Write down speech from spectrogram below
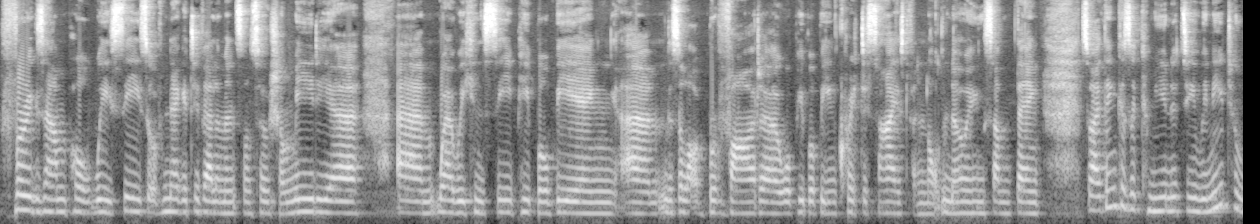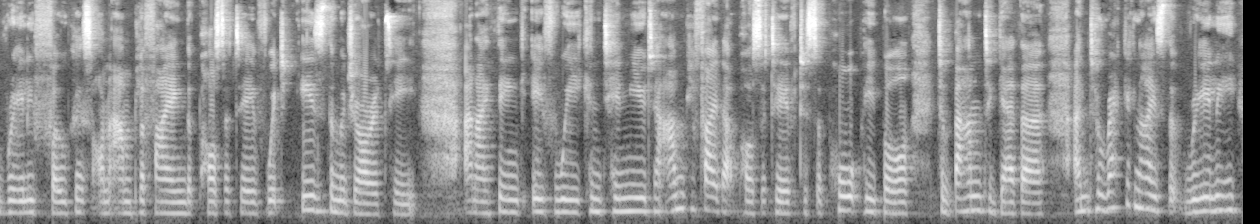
for example, we see sort of negative elements on social media um, where we can see people being, um, there's a lot of bravado or people being criticized for not knowing something. So I think as a community, we need to really focus on amplifying the positive, which is the majority. And I think if we continue to amplify that positive, to support people, to band together, and to recognize that really,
